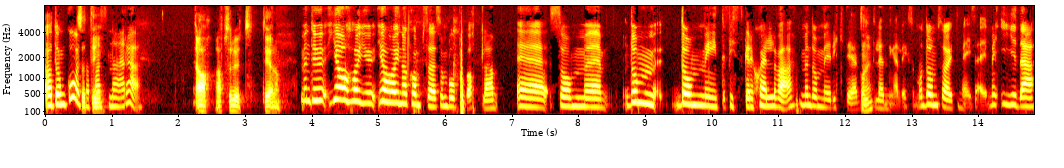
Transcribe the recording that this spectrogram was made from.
ja, de går Så så, att det- pass nära. ja, absolut, det gör de. Men du, jag har ju, jag har ju några kompisar som bor på Gotland. Eh, som, eh, de, de är inte fiskare själva, men de är riktiga gotlänningar liksom. Och de sa ju till mig så här, men Ida,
